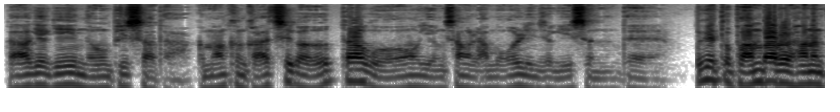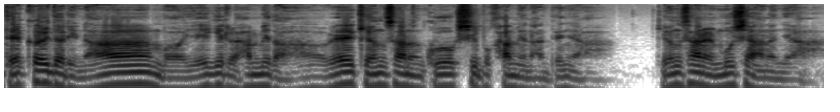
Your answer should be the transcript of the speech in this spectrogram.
가격이 너무 비싸다. 그만큼 가치가 없다고 영상을 한번 올린 적이 있었는데 그게 또 반발을 하는 댓글들이나 뭐 얘기를 합니다. 왜 경산은 9억 10억 하면 안 되냐. 경산을 무시하느냐.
